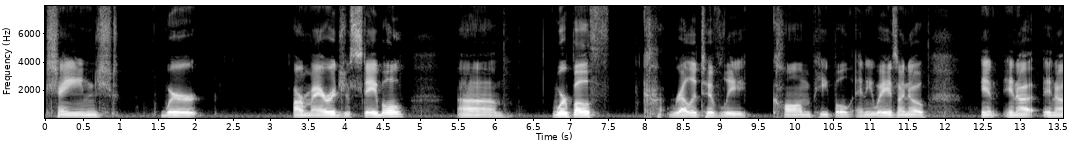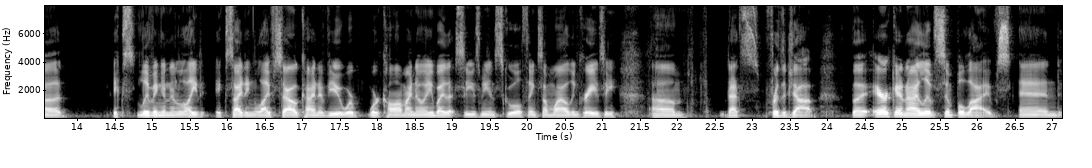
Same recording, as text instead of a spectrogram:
changed where our marriage is stable. Um, we're both relatively calm people, anyways. I know in in a in a ex- living in a light, exciting lifestyle kind of view, we're we're calm. I know anybody that sees me in school thinks I'm wild and crazy. Um, that's for the job. But Erica and I live simple lives, and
